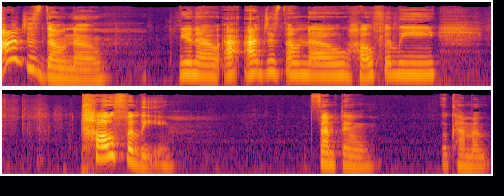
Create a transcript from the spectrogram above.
i just don't know. You know i, I just don't know. Hopefully hopefully something will come of,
